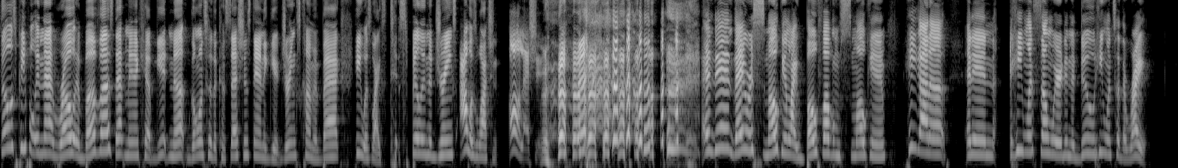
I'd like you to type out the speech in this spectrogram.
those people in that row above us, that man kept getting up, going to the concession stand to get drinks, coming back. He was like t- spilling the drinks. I was watching all that shit. and then they were smoking, like both of them smoking. He got up and then he went somewhere. Then the dude, he went to the right.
